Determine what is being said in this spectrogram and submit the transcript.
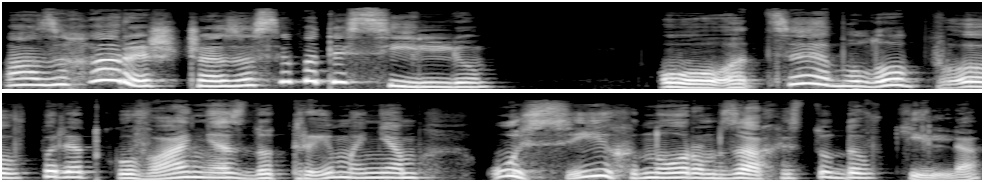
а згарища засипати сіллю. О, це було б е, впорядкування з дотриманням усіх норм захисту довкілля.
